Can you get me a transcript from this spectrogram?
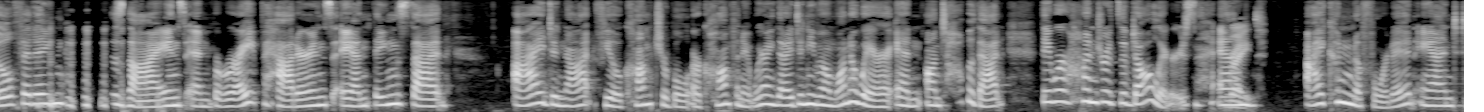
ill fitting designs and bright patterns and things that I did not feel comfortable or confident wearing that I didn't even want to wear. And on top of that, they were hundreds of dollars. And right. I couldn't afford it. And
